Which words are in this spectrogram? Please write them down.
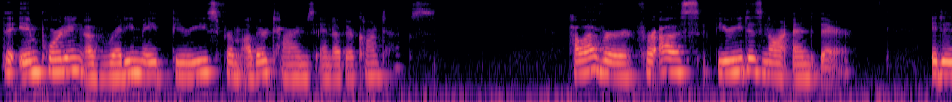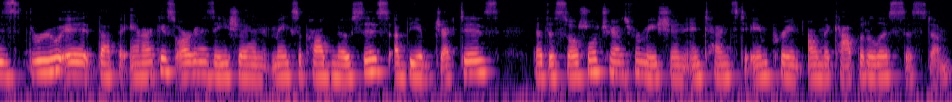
The importing of ready-made theories from other times and other contexts. However, for us, theory does not end there. It is through it that the anarchist organization makes a prognosis of the objectives that the social transformation intends to imprint on the capitalist system.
